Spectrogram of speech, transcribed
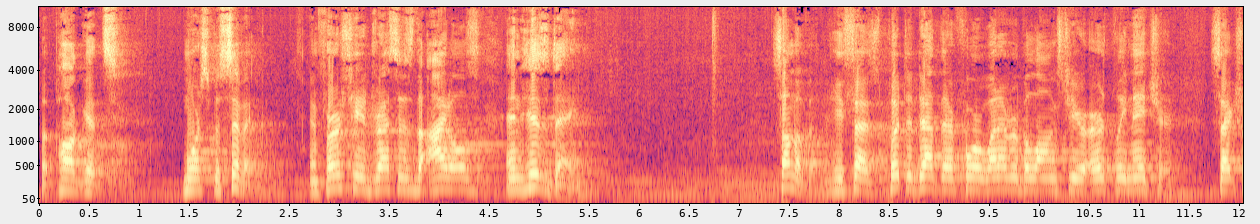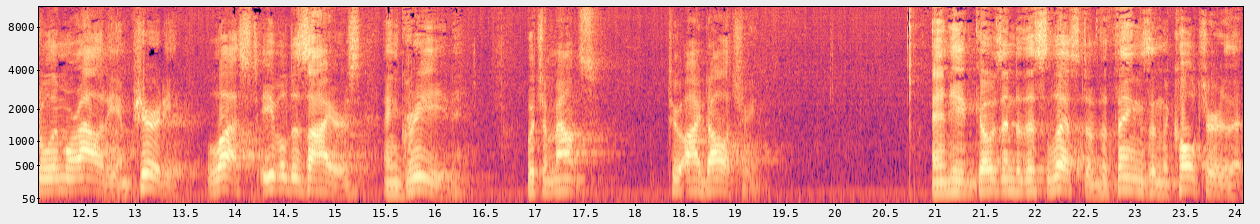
But Paul gets more specific. And first, he addresses the idols in his day. Some of it. He says, Put to death, therefore, whatever belongs to your earthly nature sexual immorality, impurity, lust, evil desires, and greed, which amounts to idolatry. And he goes into this list of the things in the culture that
